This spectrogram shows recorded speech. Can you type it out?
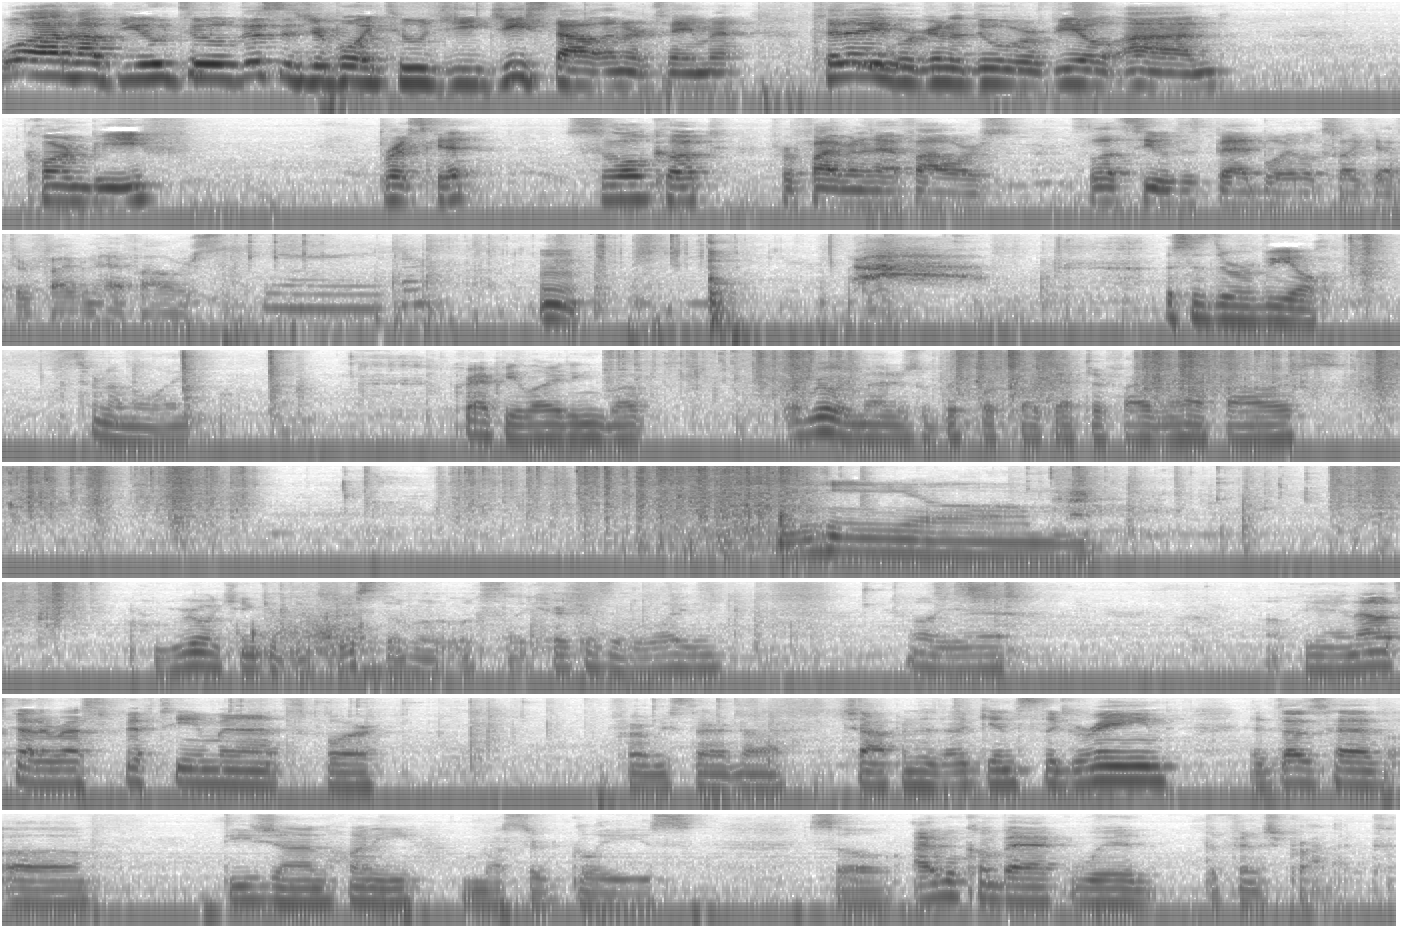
What up, YouTube? This is your boy 2G, G Style Entertainment. Today we're gonna do a reveal on corned beef, brisket, slow cooked for five and a half hours. So let's see what this bad boy looks like after five and a half hours. Here you go. Mm. This is the reveal. Let's turn on the light. Crappy lighting, but it really matters what this looks like after five and a half hours. Yum. You really can't get the gist of what it looks like here because of the lighting. Oh yeah. Oh yeah. Now it's got to rest 15 minutes for before we start uh, chopping it against the grain. It does have uh, Dijon honey mustard glaze. So I will come back with the finished product.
